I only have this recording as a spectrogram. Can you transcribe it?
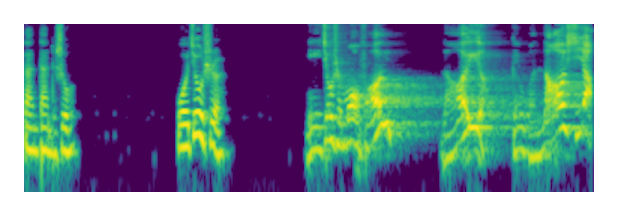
淡淡的说：“我就是。”你就是莫凡，来呀，给我拿下！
